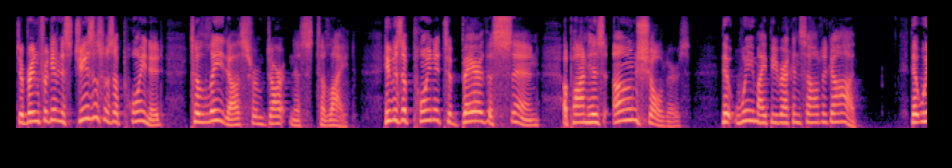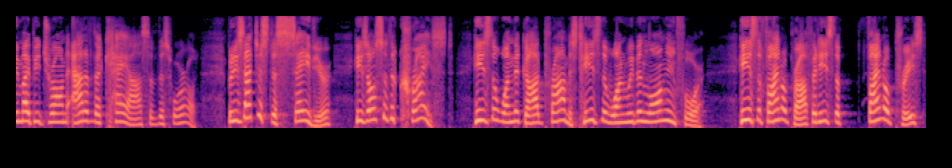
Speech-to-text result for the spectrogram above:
to bring forgiveness. Jesus was appointed to lead us from darkness to light. He was appointed to bear the sin upon his own shoulders that we might be reconciled to God, that we might be drawn out of the chaos of this world. But he's not just a Savior, he's also the Christ. He's the one that God promised, he's the one we've been longing for. He is the final prophet, he's the final priest,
